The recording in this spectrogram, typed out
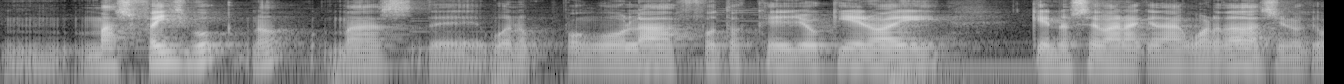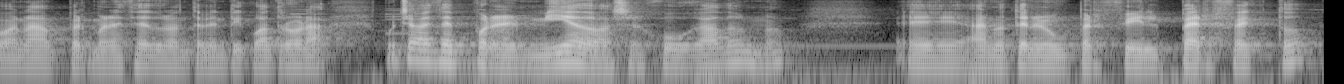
mm, más Facebook, ¿no? Más de, bueno, pongo las fotos que yo quiero ahí, que no se van a quedar guardadas, sino que van a permanecer durante 24 horas, muchas veces por el miedo a ser juzgados, ¿no? Eh, a no tener un perfil perfecto.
